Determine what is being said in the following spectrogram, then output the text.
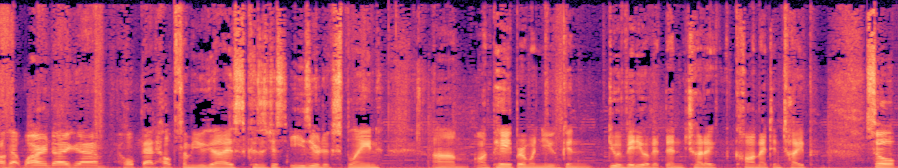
of that wiring diagram. I hope that helps some of you guys because it's just easier to explain um, on paper when you can do a video of it than try to comment and type. So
